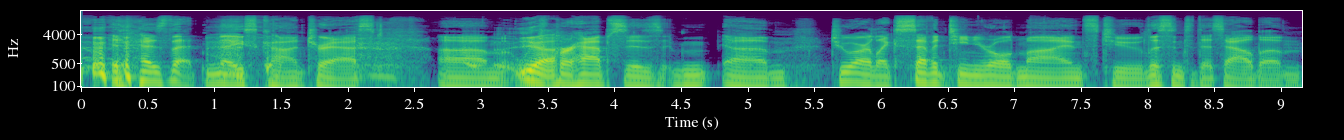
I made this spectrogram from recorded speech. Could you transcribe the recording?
it has that nice contrast, um, which Yeah. perhaps is um, to our like seventeen year old minds to listen to this album.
